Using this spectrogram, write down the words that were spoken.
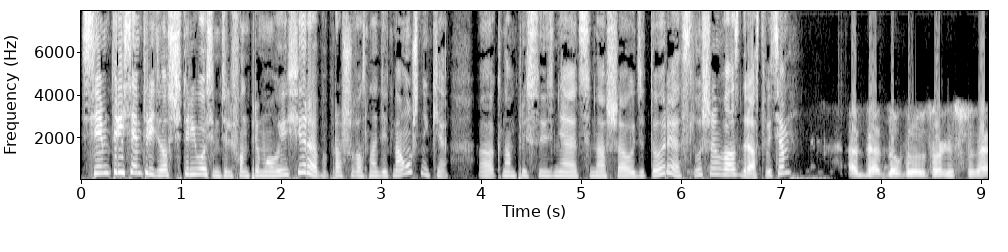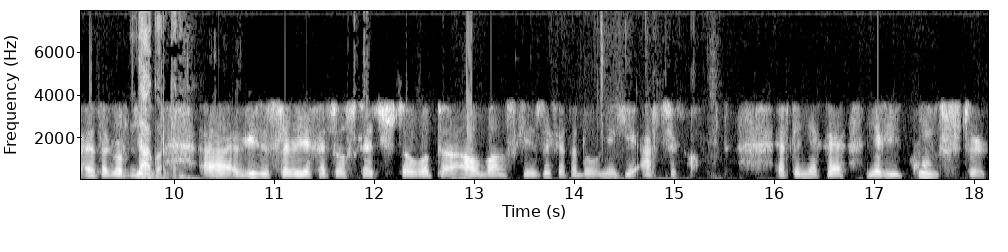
7373948, телефон прямого эфира. Я попрошу вас надеть наушники. Э, К нам присоединяется наша аудитория. Слушаем вас. Здравствуйте. А, Да, доброе утро, господа. Это Горгин. Да, Горгин. А, видите я хотел сказать, что вот а, албанский язык это был некий артефакт. Это некое, некий кунстык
